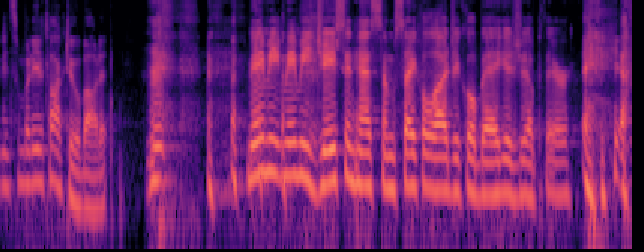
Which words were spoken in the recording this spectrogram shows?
needs somebody to talk to about it. Maybe maybe Jason has some psychological baggage up there. yeah.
